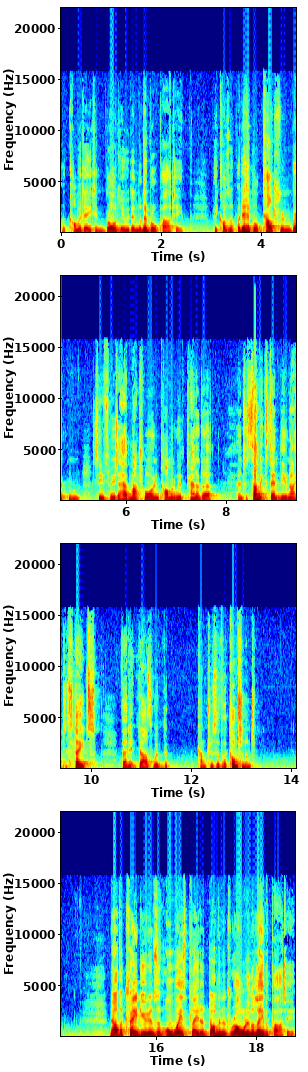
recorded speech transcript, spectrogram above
accommodated broadly within the Liberal Party because the political culture in Britain seems to me to have much more in common with Canada and to some extent the United States than it does with the countries of the continent. Now, the trade unions have always played a dominant role in the Labour Party.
